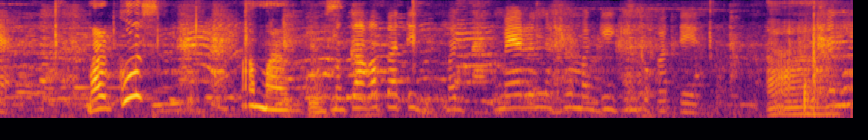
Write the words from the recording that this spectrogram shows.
Yeah. Marcos? Ah, Marcos. Magkakapatid. Mag, meron na siya magiging kapatid. Ah, ano?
